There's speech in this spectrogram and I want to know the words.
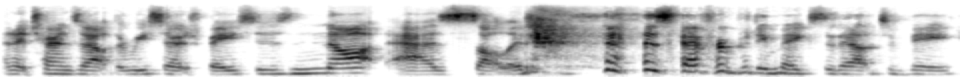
and it turns out the research base is not as solid as everybody makes it out to be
